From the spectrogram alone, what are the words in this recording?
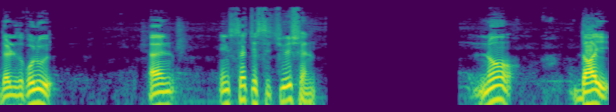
There is ghulu. And in such a situation, no Dai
